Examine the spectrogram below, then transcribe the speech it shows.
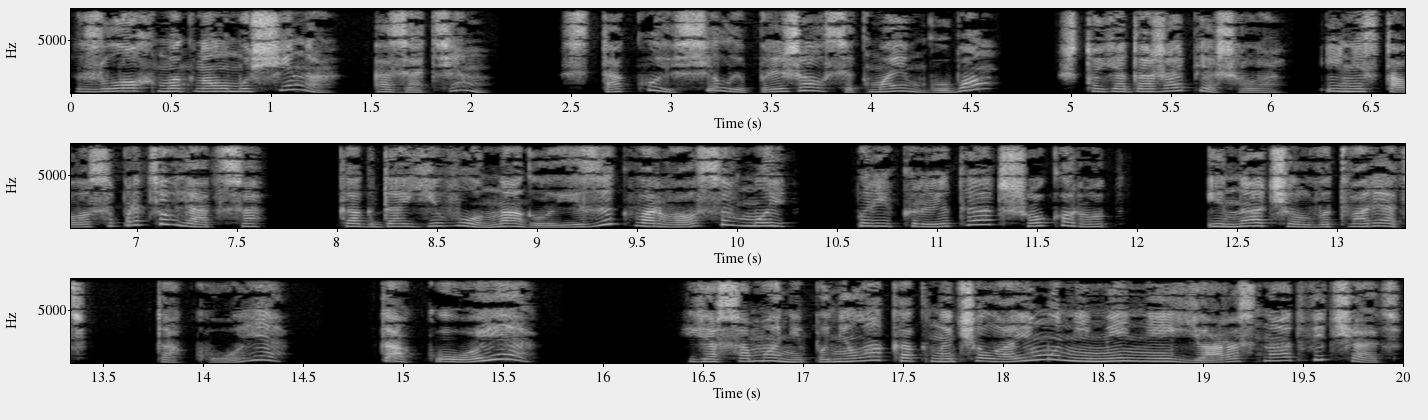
Зло хмыкнул мужчина, а затем с такой силой прижался к моим губам, что я даже опешила и не стала сопротивляться, когда его наглый язык ворвался в мой прикрытый от шока рот и начал вытворять такое, такое. Я сама не поняла, как начала ему не менее яростно отвечать.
